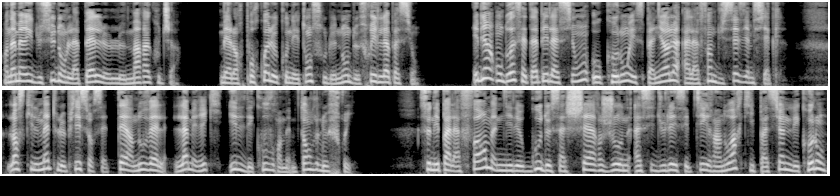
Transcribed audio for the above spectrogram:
En Amérique du Sud, on l'appelle le maracuja. Mais alors pourquoi le connaît-on sous le nom de fruit de la passion? Eh bien, on doit cette appellation aux colons espagnols à la fin du XVIe siècle. Lorsqu'ils mettent le pied sur cette terre nouvelle, l'Amérique, ils découvrent en même temps le fruit. Ce n'est pas la forme ni le goût de sa chair jaune acidulée et ses petits grains noirs qui passionnent les colons,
